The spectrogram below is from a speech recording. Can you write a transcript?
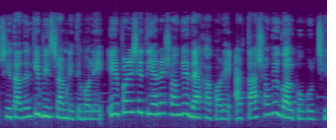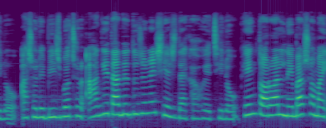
সে তাদেরকে বিশ্রাম নিতে বলে। এরপরে সে তিয়ানের সঙ্গে দেখা করে আর তার সঙ্গে গল্প করছিল। আসলে বিশ বছর আগে তাদের দুজনের শেষ দেখা হয়েছিল। ফেং তরোয়াল নেবার সময়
